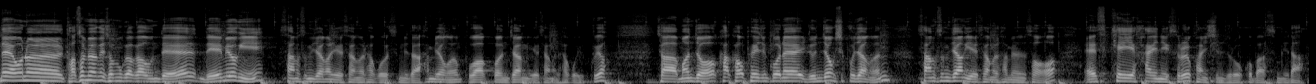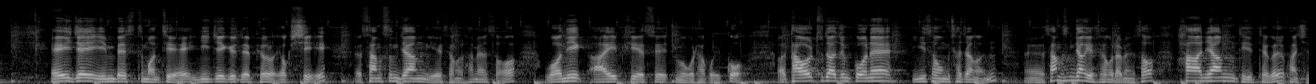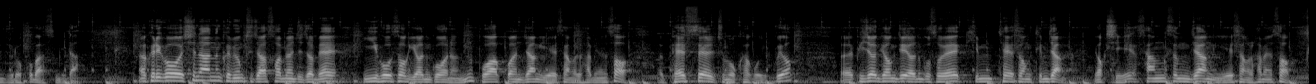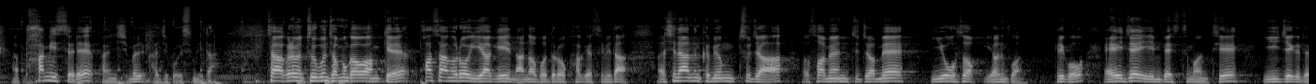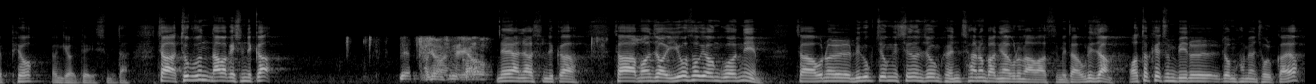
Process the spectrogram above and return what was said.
네, 오늘 다섯 명의 전문가 가운데 네 명이 상승장을 예상을 하고 있습니다. 한 명은 부합권장 예상을 하고 있고요. 자, 먼저 카카오 페이증권의 윤정식 부장은 상승장 예상을 하면서 SK 하이닉스를 관심주로 꼽았습니다. AJ 인베스트먼트의 이재규 대표 역시 상승장 예상을 하면서 원익 IPS에 주목을 하고 있고 다월투자증권의 이성 차장은 상승장 예상을 하면서 한양 디지텍을 관심주로 꼽았습니다. 그리고 신한금융투자 서면 지점의 이호석 연구원은 보합권장 예상을 하면서 베셀 주목하고 있고요. 비전경제연구소의 김태성 팀장 역시 상승장 예상을 하면서 파미셀에 관심을 가지고 있습니다. 자, 그러면 두 분 전문가와 함께 화상으로 이야기 나눠보도록 하겠습니다. 신한금융투자 서면 지점의 이호석 연구원 그리고 AJ 인베스트먼트의 이재규 대표 연결되어 있습니다. 자, 두 분 나와 계십니까? 네, 안녕하세요. 네, 안녕하십니까. 자, 먼저 이호석 연구원님. 자, 오늘 미국 증시는 좀 괜찮은 방향으로 나왔습니다. 우리 장, 어떻게 준비를 좀 하면 좋을까요?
